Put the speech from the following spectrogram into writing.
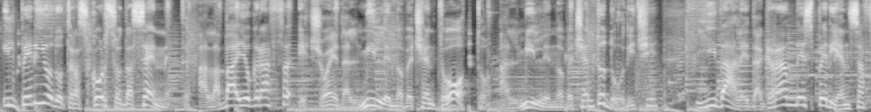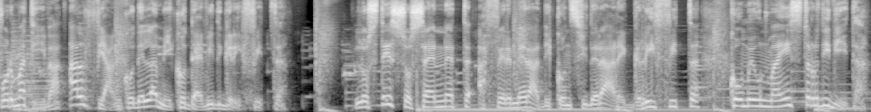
Il periodo trascorso da Sennett alla Biograph, e cioè dal 1908 al 1912, gli vale da grande esperienza formativa al fianco dell'amico David Griffith. Lo stesso Sennett affermerà di considerare Griffith come un maestro di vita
